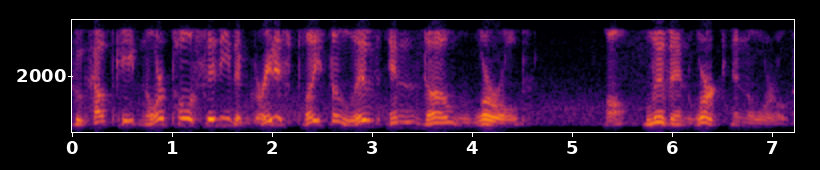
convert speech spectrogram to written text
who help keep North Pole City the greatest place to live in the world. Oh, live and work in the world.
